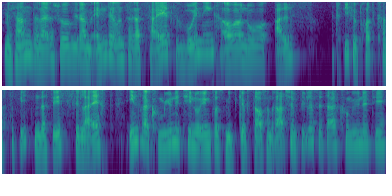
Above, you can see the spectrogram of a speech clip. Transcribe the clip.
Wir sind leider schon wieder am Ende unserer Zeit, wollen Ihnen aber noch als aktive Podcaster bitten, dass es vielleicht in unserer Community noch irgendwas mitgibst, auf ein Ratschen Billersetal Community,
